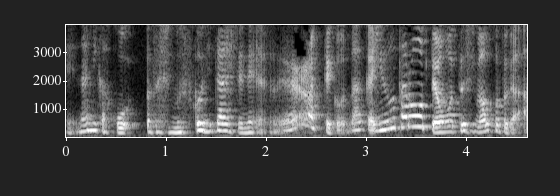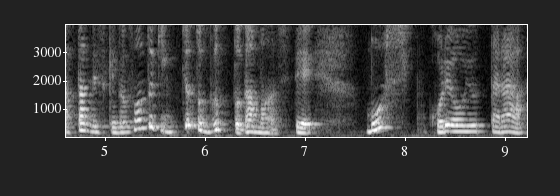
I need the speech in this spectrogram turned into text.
え何かこう私息子に対してねうーってこうなんか言うたろうって思ってしまうことがあったんですけどその時ちょっとグッと我慢してもしこれを言ったら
